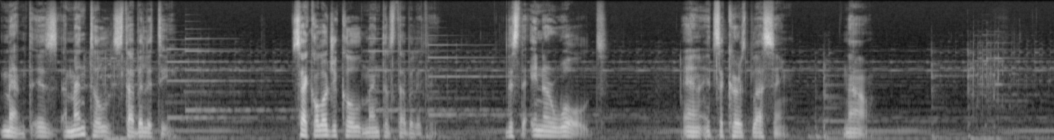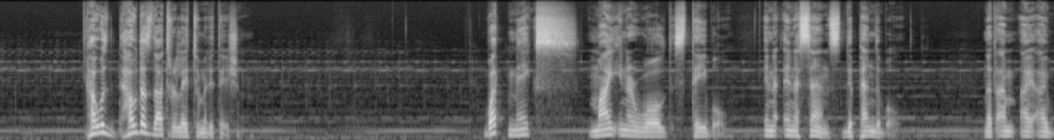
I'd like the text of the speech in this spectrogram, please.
meant, is a mental stability, psychological mental stability. This is the inner world and it's a cursed blessing. Now, how, is, how does that relate to meditation? What makes my inner world stable, in, in a sense, dependable? That I'm, I, I'm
